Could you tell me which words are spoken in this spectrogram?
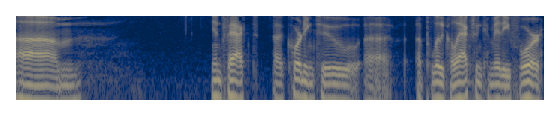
Um, in fact, according to uh, a political action committee for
